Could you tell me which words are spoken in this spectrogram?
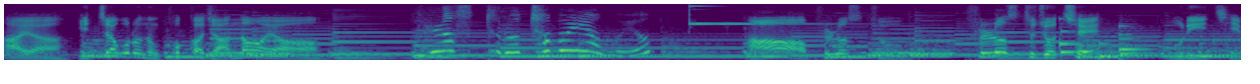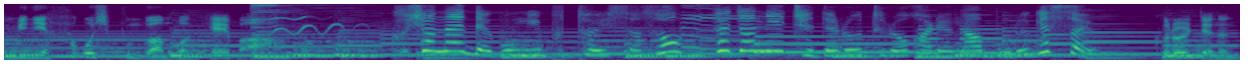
아야 이 짝으로는 거까지 안 나와야 플러스2로 쳐보려고요? 아 플러스 2 플러스 2 좋지? 우리 잼민이 하고 싶은 거 한번 해봐 쿠션에 내공이 붙어 있어서 회전이 제대로 들어가려나 모르겠어요. 그럴 때는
